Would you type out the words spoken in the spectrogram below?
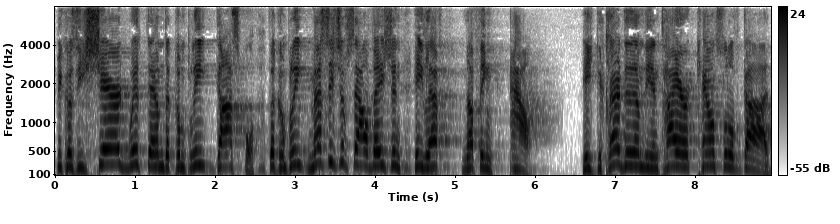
because he shared with them the complete gospel, the complete message of salvation. He left nothing out. He declared to them the entire counsel of God.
